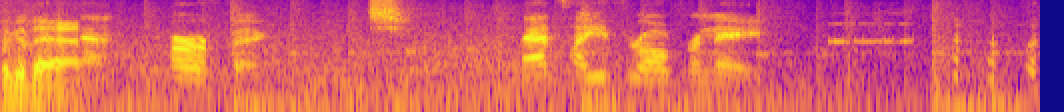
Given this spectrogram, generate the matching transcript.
Look at that. Yeah, perfect. That's how you throw a grenade.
